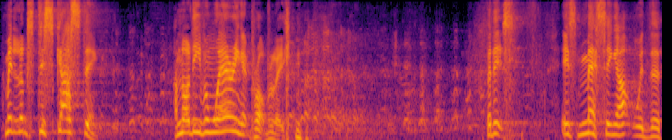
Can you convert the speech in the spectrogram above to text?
I mean, it looks disgusting. I'm not even wearing it properly. but it's, it's messing up with the,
